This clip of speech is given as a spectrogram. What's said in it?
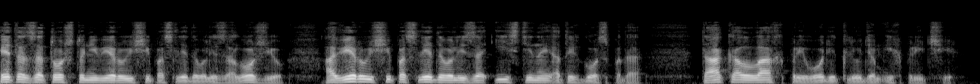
Это за то, что неверующие последовали за ложью, а верующие последовали за истиной от их Господа. Так Аллах приводит людям их притчи.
